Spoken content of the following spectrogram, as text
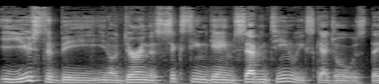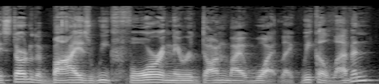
it used to be, you know, during the 16 game, 17 week schedule was they started the byes week four and they were done by what, like week 11?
